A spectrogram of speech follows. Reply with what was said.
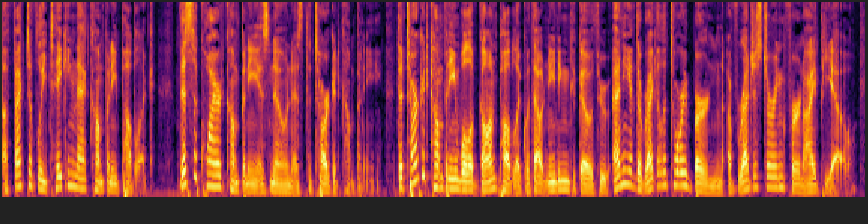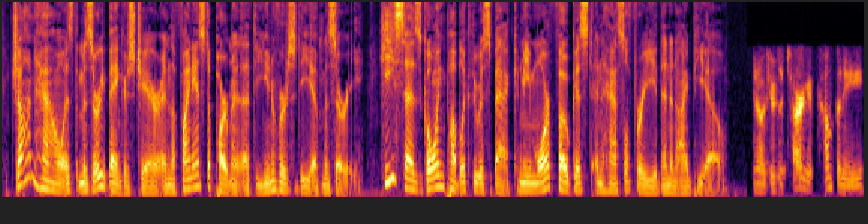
effectively taking that company public. This acquired company is known as the target company. The target company will have gone public without needing to go through any of the regulatory burden of registering for an IPO. John Howe is the Missouri Bankers Chair in the Finance Department at the University of Missouri. He says going public through a SPAC can be more focused and hassle free than an IPO. You know, if you're the target company,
